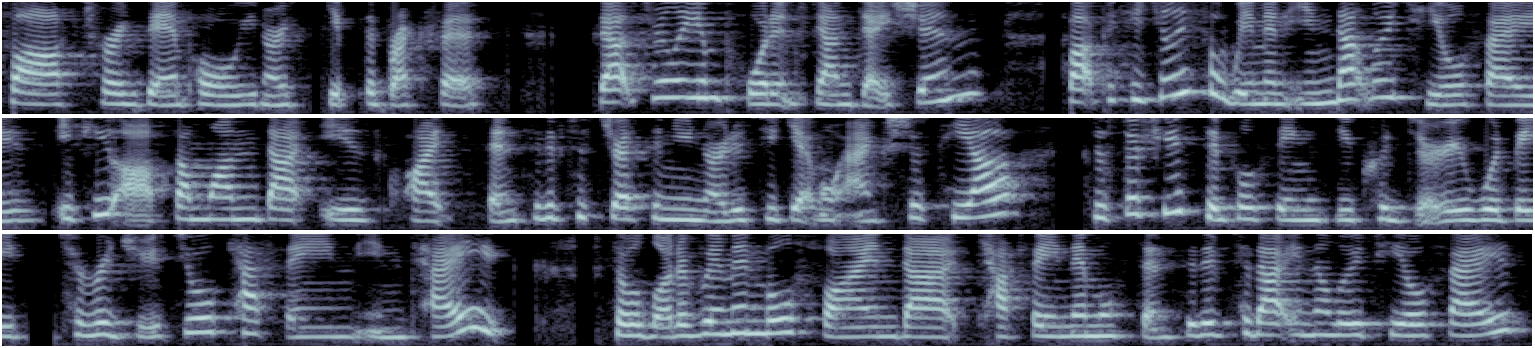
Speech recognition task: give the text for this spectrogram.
fast, for example, you know, skip the breakfast. That's really important foundations. But particularly for women in that luteal phase, if you are someone that is quite sensitive to stress and you notice you get more anxious here, just a few simple things you could do would be to reduce your caffeine intake. So, a lot of women will find that caffeine, they're more sensitive to that in the luteal phase.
